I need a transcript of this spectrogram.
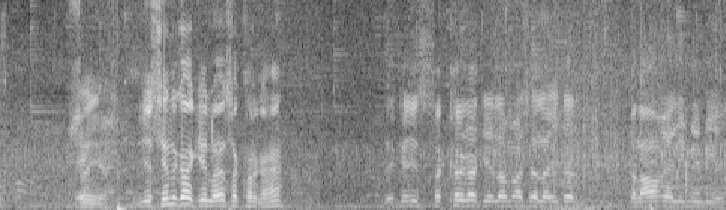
सही है। ये सिंध का केला है सखर का है? देखें जी सखर का केला माशाल्लाह इधर कलाम वैली में भी है।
